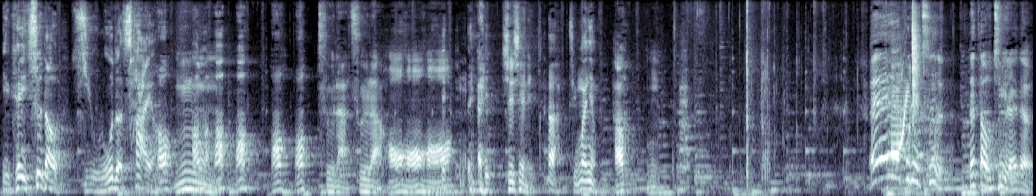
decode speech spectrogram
也可以吃到酒楼的菜哈。嗯，好好好。好好吃啦吃啦，好好好，哎，谢谢你啊，请慢用。好，嗯，哎，不可以吃，那道具来的。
